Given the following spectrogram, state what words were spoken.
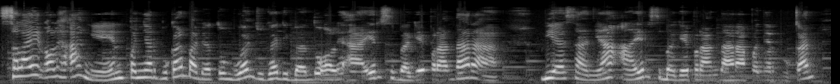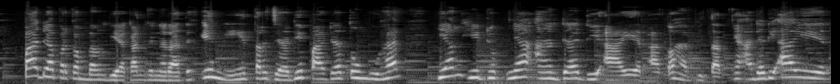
Selain oleh angin, penyerbukan pada tumbuhan juga dibantu oleh air sebagai perantara. Biasanya air sebagai perantara penyerbukan pada perkembangbiakan generatif ini terjadi pada tumbuhan yang hidupnya ada di air atau habitatnya ada di air.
